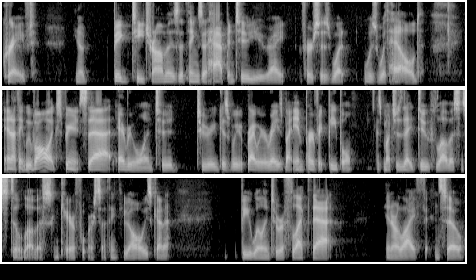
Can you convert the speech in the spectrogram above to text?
craved. You know big t trauma is the things that happened to you right versus what was withheld and I think we've all experienced that, everyone to to because we right we were raised by imperfect people as much as they do love us and still love us and care for us. I think you always kind of be willing to reflect that in our life, and so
